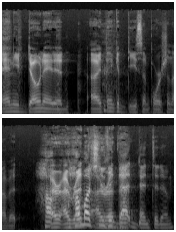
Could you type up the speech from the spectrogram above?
and he donated, I think, a decent portion of it. How, I- I how much I do you think that. that dented him?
